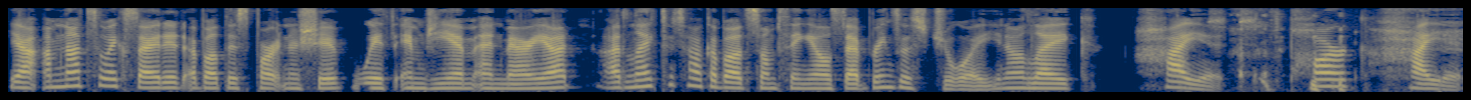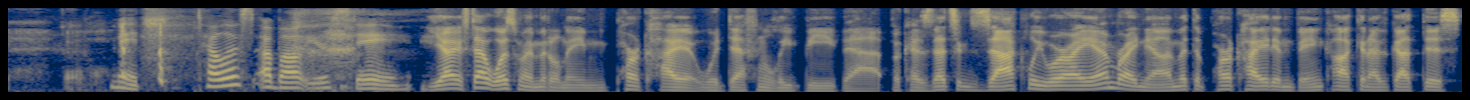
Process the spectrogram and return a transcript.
Yeah, I'm not so excited about this partnership with MGM and Marriott. I'd like to talk about something else that brings us joy, you know, like Hyatt, Park Hyatt. Mitch, tell us about your stay. Yeah, if that was my middle name, Park Hyatt would definitely be that because that's exactly where I am right now. I'm at the Park Hyatt in Bangkok and I've got this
